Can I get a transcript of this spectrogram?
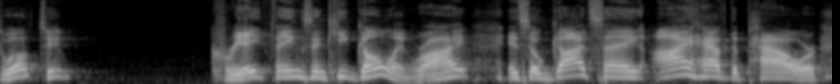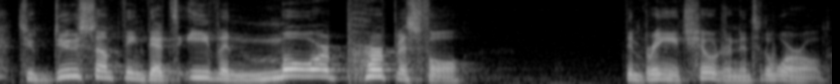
well, to create things and keep going, right? And so God's saying, I have the power to do something that's even more purposeful than bringing children into the world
